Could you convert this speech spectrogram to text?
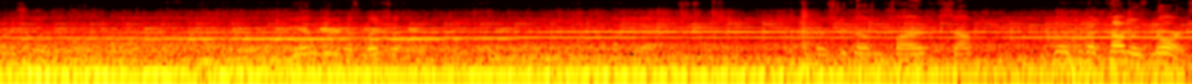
Pretty short. The engineer just waves at me. Yeah. There's 3005 south. Oh, that power move north.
